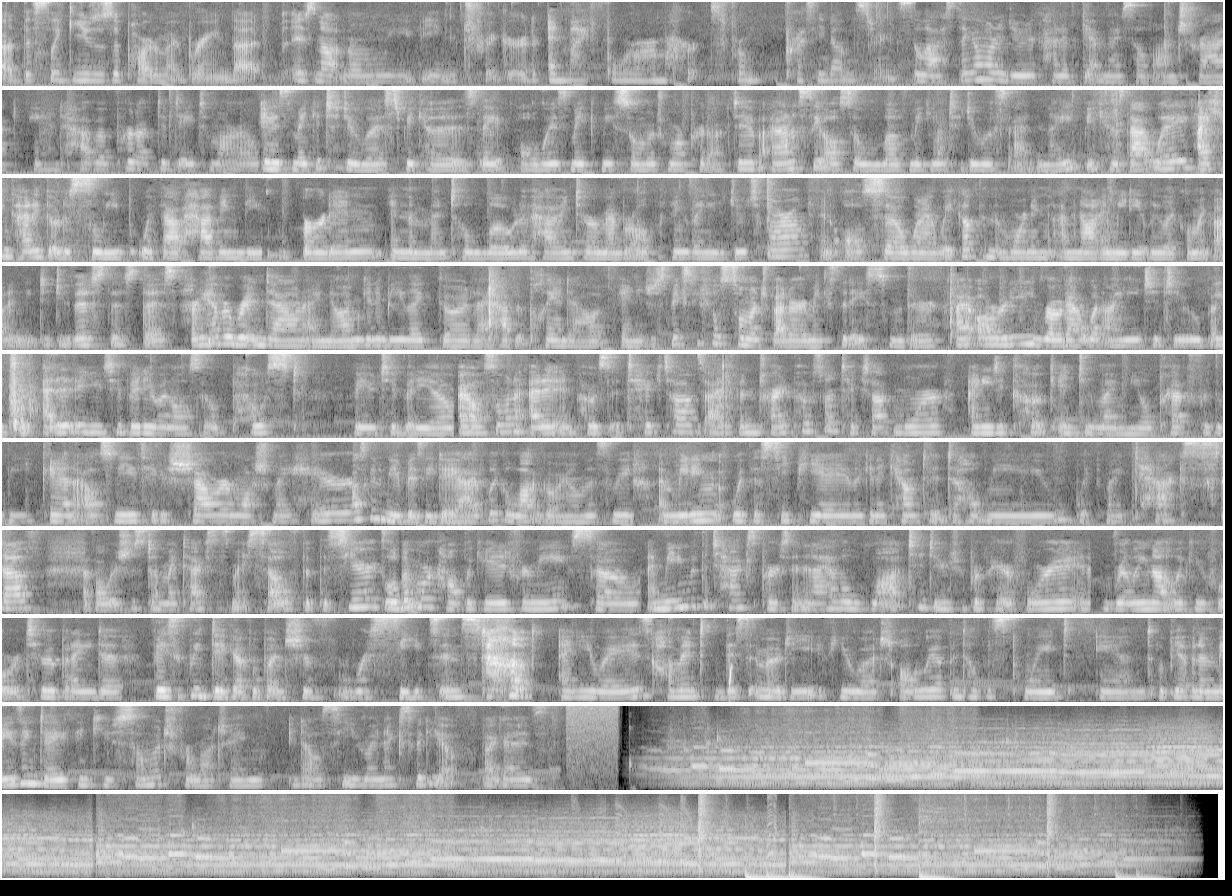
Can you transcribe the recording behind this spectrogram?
Just like uses a part of my brain that is not normally being triggered. And my forearm hurts from pressing down the strings. The last thing I want to do to kind of get myself on track and have a productive day tomorrow is make a to-do list because they always make me so much more productive. I honestly also love making to-do lists at night because that way I can kind of go to sleep without having the burden and the mental load of having to remember all the things I need to do tomorrow. And also when I wake up in the morning, I'm not immediately like, oh my god, I need to do this, this, this. I already have it written down. I know I'm gonna be like good. I have it planned out and it just makes me feel so much better. It makes the day smoother. I already wrote out what I need to do, but I need to edit a YouTube video and also post a YouTube video. I also want to edit and post a TikTok. I've been trying to post on TikTok more. I need to cook and do my meal prep for the week. And I also need to take a shower and wash my hair. It's gonna be a busy day. I have like a lot going on this week. I'm meeting with a CPA, like an accountant to help me with my tax stuff. I've always just done my taxes myself, but this year it's a little bit more complicated for me. So I'm meeting with a tax person and I have a lot to do to prepare for it and I'm really not looking forward to it, but I need to basically dig up a bunch of receipts and stuff. Anyways, comment this emoji if you watched all the way up until this point and hope you have an amazing day. Thank you so much for watching and I'll see you in my next video. Bye guys.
